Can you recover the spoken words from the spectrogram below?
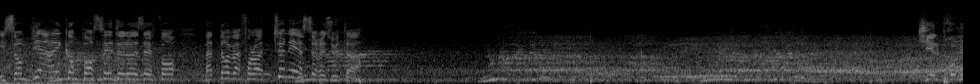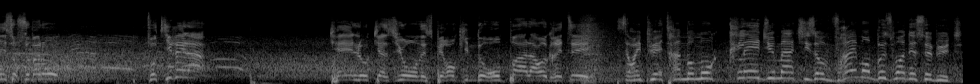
Ils sont bien récompensés de leurs efforts. Maintenant, il va falloir tenir ce résultat. Qui est le premier sur ce ballon? Faut tirer là Quelle occasion en espérant qu'ils n'auront pas à la regretter. Ça aurait pu être un moment clé du match. Ils ont vraiment besoin de ce but.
